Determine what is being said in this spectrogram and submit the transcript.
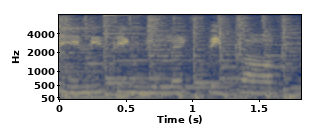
anything you like pick up.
